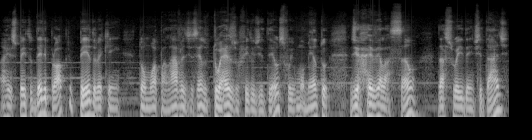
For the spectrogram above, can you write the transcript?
a respeito dele próprio. Pedro é quem tomou a palavra dizendo: Tu és o Filho de Deus. Foi um momento de revelação da sua identidade.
